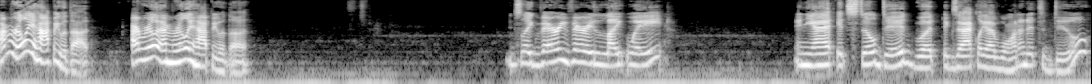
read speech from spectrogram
I'm really happy with that. I really, I'm really happy with that. It's like very, very lightweight. And yet it still did what exactly I wanted it to do.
